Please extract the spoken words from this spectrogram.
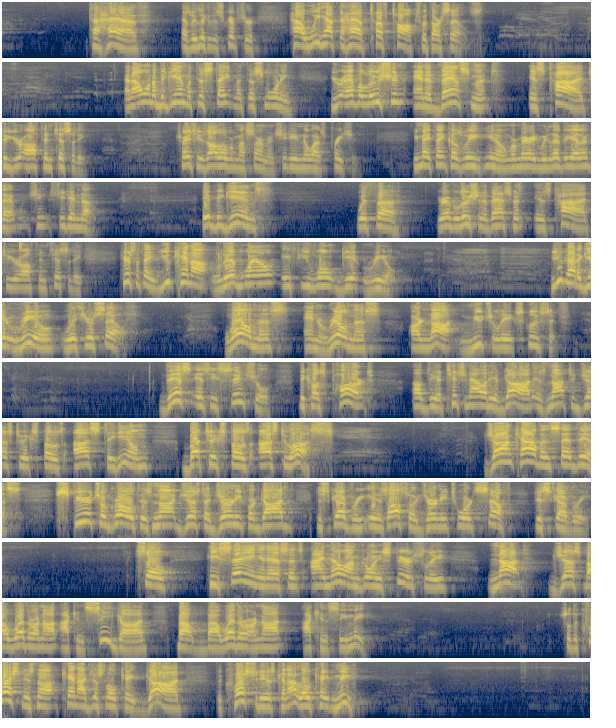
to have, as we look at the scripture, how we have to have tough talks with ourselves. And I want to begin with this statement this morning. Your evolution and advancement is tied to your authenticity. Tracy was all over my sermon. She didn't even know I was preaching. You may think because we, you know, we're married we live together that she, she didn't know. It begins with uh, your evolution advancement is tied to your authenticity. Here's the thing you cannot live well if you won't get real. You got to get real with yourself. Wellness and realness are not mutually exclusive. This is essential because part of the intentionality of God is not to just to expose us to him, but to expose us to us. John Calvin said this Spiritual growth is not just a journey for God discovery, it is also a journey towards self discovery. So he's saying, in essence, I know I'm growing spiritually not just by whether or not I can see God, but by whether or not I can see me. So the question is not, can I just locate God? The question is, can I locate me?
